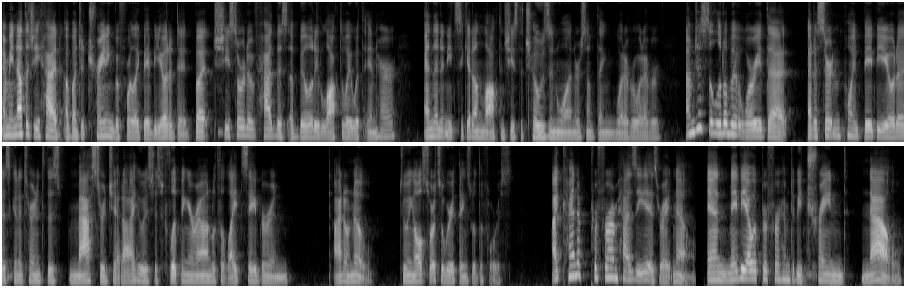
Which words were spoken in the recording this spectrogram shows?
I mean, not that she had a bunch of training before like Baby Yoda did, but she sort of had this ability locked away within her, and then it needs to get unlocked, and she's the chosen one or something, whatever, whatever. I'm just a little bit worried that at a certain point, Baby Yoda is going to turn into this master Jedi who is just flipping around with a lightsaber and I don't know, doing all sorts of weird things with the Force. I kind of prefer him as he is right now. And maybe I would prefer him to be trained now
